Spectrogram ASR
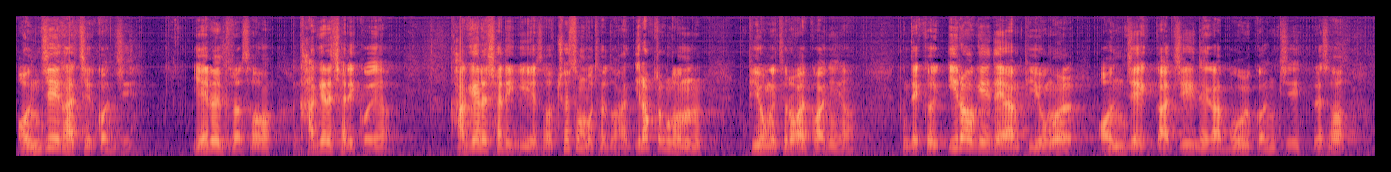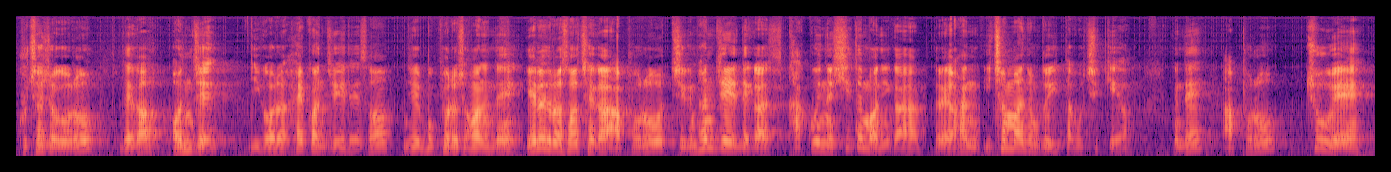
언제 가질 건지 예를 들어서 가게를 차릴 거예요. 가게를 차리기 위해서 최소 못해도 한 1억 정도는 비용이 들어갈 거 아니에요. 근데 그 1억에 대한 비용을 언제까지 내가 모을 건지 그래서 구체적으로 내가 언제 이거를 할 건지에 대해서 이제 목표를 정하는데 예를 들어서 제가 앞으로 지금 현재 내가 갖고 있는 시드머니가 그래요 한 2천만 원 정도 있다고 칠게요 근데 앞으로 추후에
